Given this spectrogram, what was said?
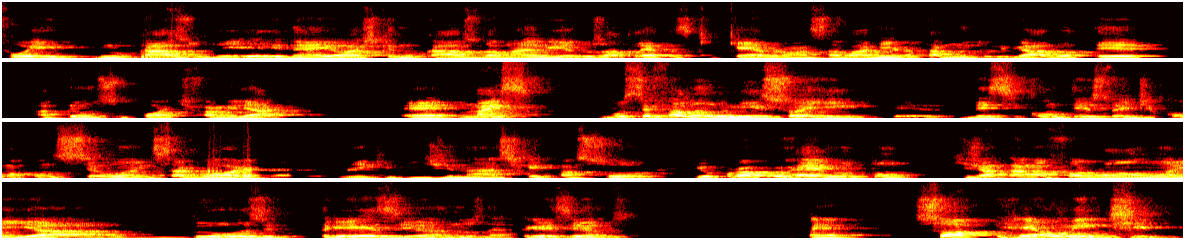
foi no caso dele, né? Eu acho que no caso da maioria dos atletas que quebram essa barreira está muito ligado a ter a ter um suporte familiar. É, mas você falando nisso aí desse contexto aí de como aconteceu antes agora na equipe de ginástica e passou e o próprio Hamilton que já está na Fórmula 1 aí há 12, 13 anos, né? 13 anos. É, só realmente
